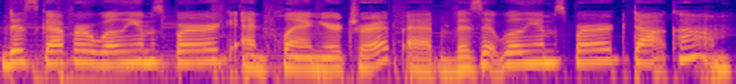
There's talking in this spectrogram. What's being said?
Discover Williamsburg and plan your trip at visitwilliamsburg.com.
